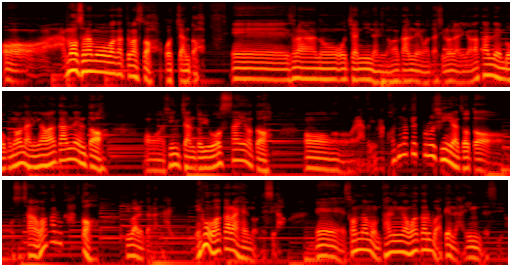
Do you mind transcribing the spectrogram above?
もうそれはもう分かってますと、おっちゃんと。えー、そらあの、おっちゃんに何が分かんねん、私の何が分かんねん、僕の何が分かんねんと。おしんちゃんというおっさんよと。お俺は今こんだけ苦しいんやぞと、おっさんわかるかと言われたら何にもわからへんのですよ。えー、そんなもん他人がわかるわけないんですよ。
